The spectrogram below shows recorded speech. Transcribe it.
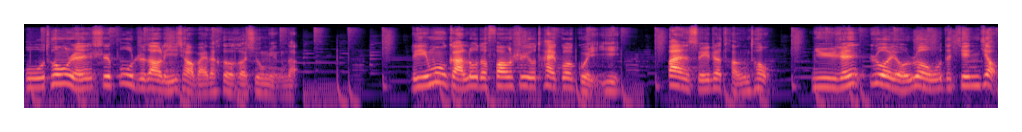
普通人是不知道李小白的赫赫凶名的。李牧赶路的方式又太过诡异，伴随着疼痛，女人若有若无的尖叫，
